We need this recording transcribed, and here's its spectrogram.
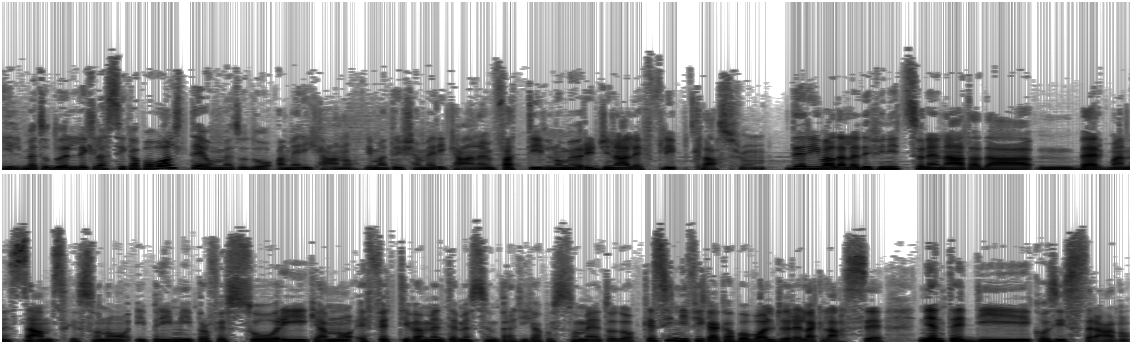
Il metodo delle classi capovolte è un metodo americano, di matrice americana, infatti il nome originale è Flipped Classroom. Deriva dalla definizione nata da mm, Bergman e Sams, che sono i primi professori che hanno effettivamente messo in pratica questo metodo, che significa capovolgere la classe. Niente di così strano,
